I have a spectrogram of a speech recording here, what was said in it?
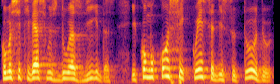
como se tivéssemos duas vidas, e como consequência disso tudo,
